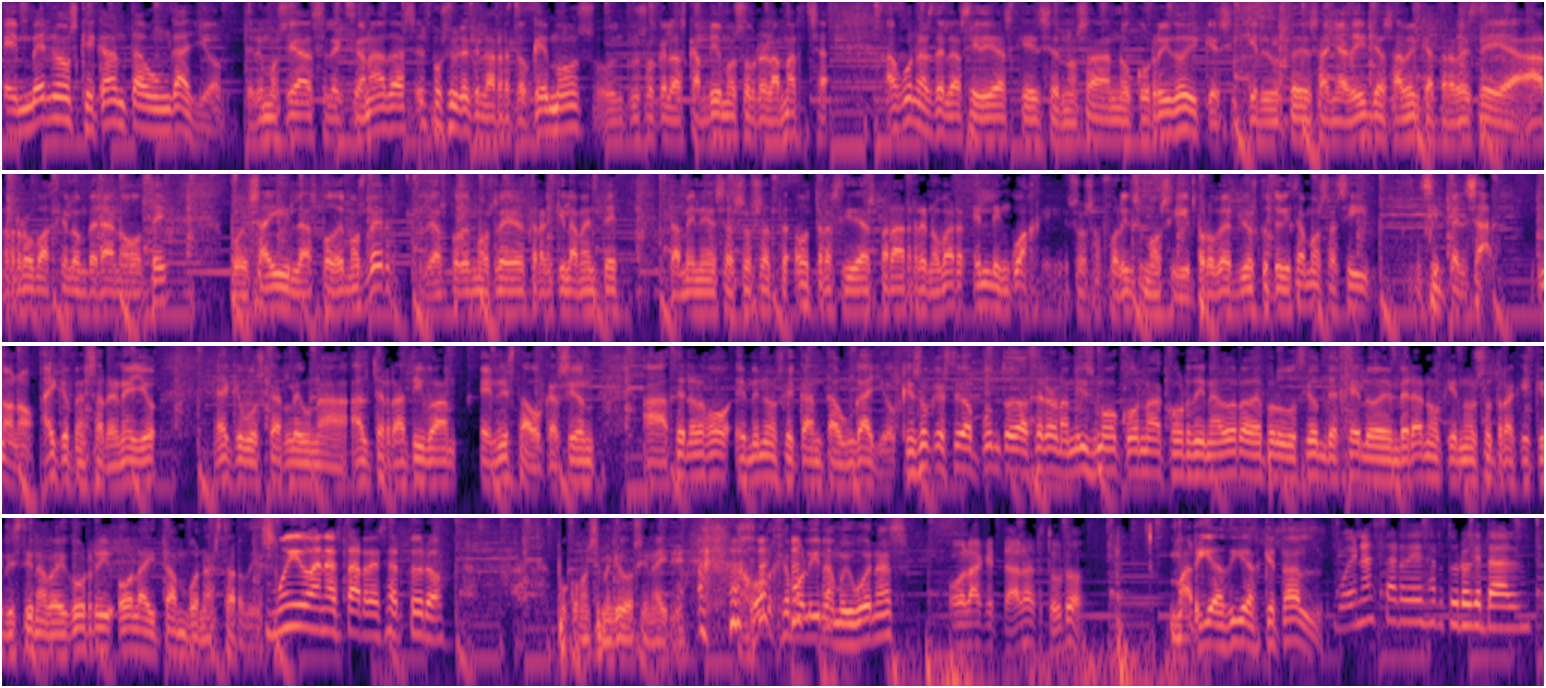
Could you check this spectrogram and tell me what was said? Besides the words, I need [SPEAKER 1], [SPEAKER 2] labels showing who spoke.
[SPEAKER 1] en menos que canta un gallo. Tenemos ya seleccionadas, es posible que las retoquemos o incluso que las cambiemos sobre la marcha. Algunas de las ideas que se nos han ocurrido y que si quieren ustedes añadir, ya saben que a través de arroba gelonverano pues ahí las podemos ver, las podemos leer tranquilamente. También esas otras ideas para renovar el lenguaje, esos aforismos y proverbios que utilizamos así sin pensar. No, no, hay que pensar en ello, hay que buscarle una alternativa en esta ocasión a hacer algo en menos que canta un gallo, que es lo que estoy a punto de hacer ahora mismo con la coordinadora de producción de Gelo en verano, que no es otra que Cristina Baigorri. Hola y tan buenas tardes.
[SPEAKER 2] Muy buenas tardes, Arturo.
[SPEAKER 1] Un poco más se me quedo sin aire. Jorge Molina, muy buenas.
[SPEAKER 3] Hola, ¿qué tal, Arturo?
[SPEAKER 1] María Díaz, ¿qué tal?
[SPEAKER 4] Buenas tardes, Arturo, ¿qué tal?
